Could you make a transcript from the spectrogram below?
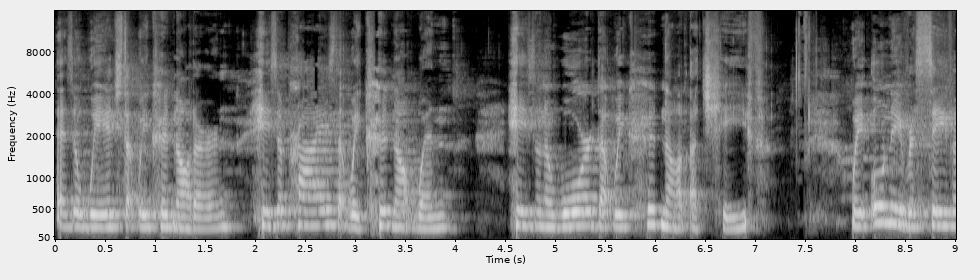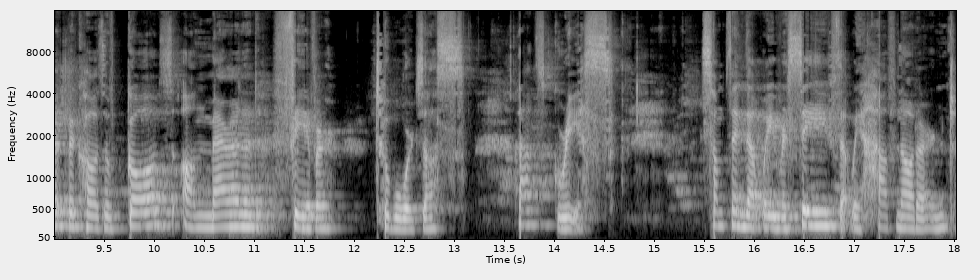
is a wage that we could not earn, He's a prize that we could not win, He's an award that we could not achieve. We only receive it because of God's unmerited favour towards us. That's grace something that we receive that we have not earned.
